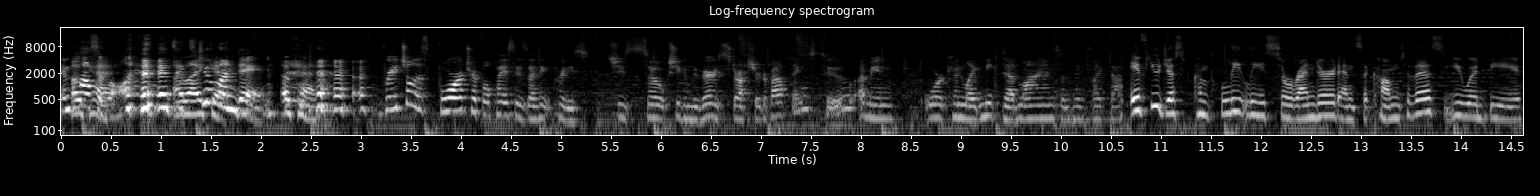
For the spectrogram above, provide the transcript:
Impossible. it's it's like too it. mundane. Okay. Rachel is for triple Pisces. I think pretty. She's so she can be very structured about things too. I mean, or can like meet deadlines and things like that. If you just completely surrendered and succumbed to this, you would be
